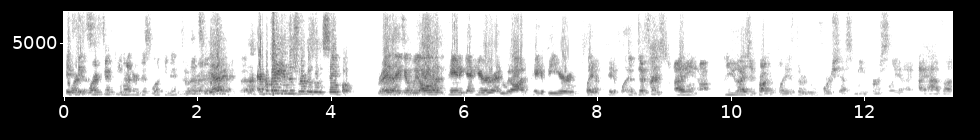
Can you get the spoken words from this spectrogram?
If We're, you- we're fifteen hundred just looking into it. Right? it. Yeah. everybody in this room is in the same boat, right? Like we all had to pay to get here, and we all had to pay to be here and play to pay to play. The difference, I mean, uh, you guys would probably play a third and four shifts. Me personally, I, I have a,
